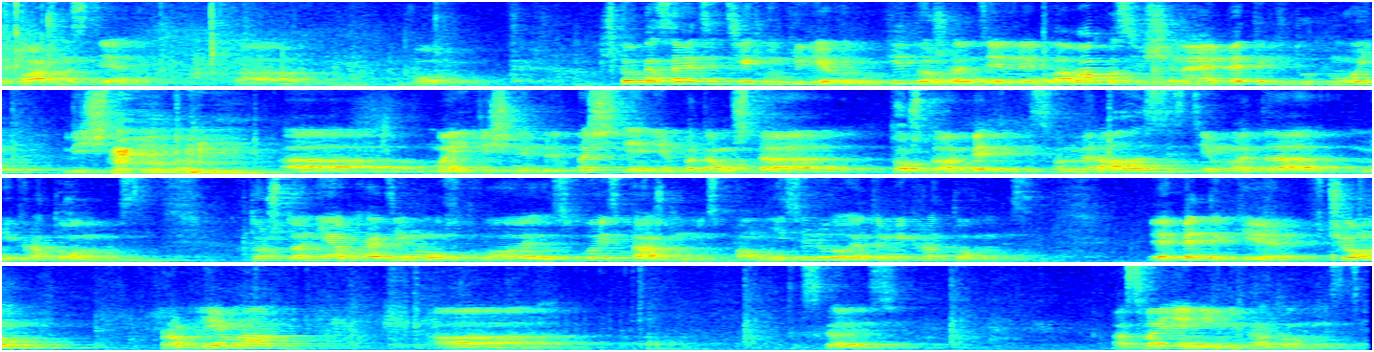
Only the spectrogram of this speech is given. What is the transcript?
по важности. а, вот. Что касается техники левой руки, тоже отдельная глава посвящена, и опять-таки тут мой личный выбор, а, мои личные предпочтения, потому что то, что опять-таки сформировала система, это микротоновость. То, что необходимо устроить, усвоить каждому исполнителю, это микротонность. И опять-таки, в чем проблема, а, так сказать, освоения микротонности?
